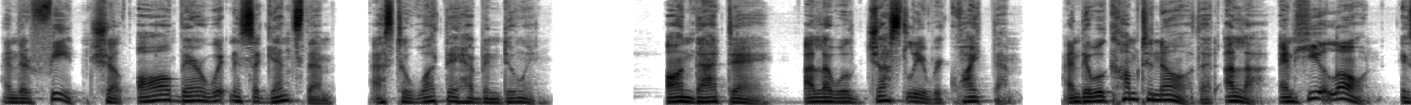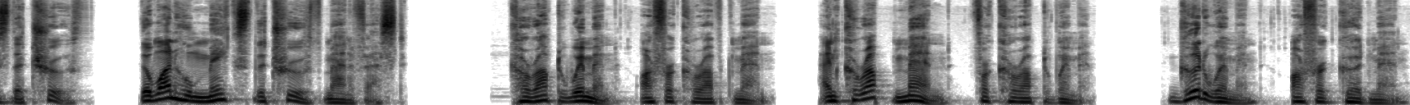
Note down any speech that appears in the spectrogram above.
and their feet shall all bear witness against them as to what they have been doing. On that day, Allah will justly requite them, and they will come to know that Allah and He alone is the truth, the one who makes the truth manifest. Corrupt women are for corrupt men, and corrupt men for corrupt women. Good women are for good men,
